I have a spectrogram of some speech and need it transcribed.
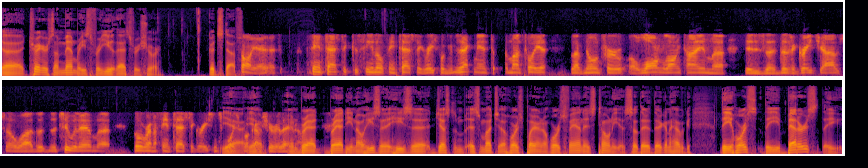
uh, trigger some memories for you. That's for sure. Good stuff. Oh yeah, fantastic casino, fantastic racebook. Zach Montoya, who I've known for a long, long time, uh, is uh, does a great job. So the the two of them. Uh, They'll run a fantastic racing sports yeah, book. Yeah. I'm sure of that. And now. Brad, Brad, you know he's a he's a, just as much a horse player and a horse fan as Tony is. So they're they're going to have a good, the horse, the betters, the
